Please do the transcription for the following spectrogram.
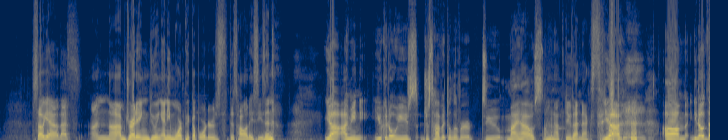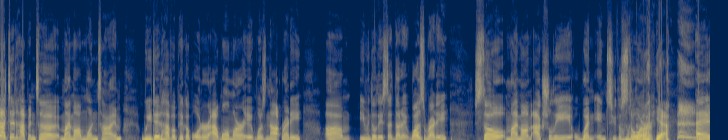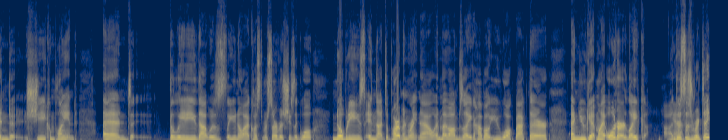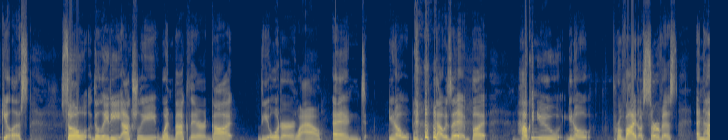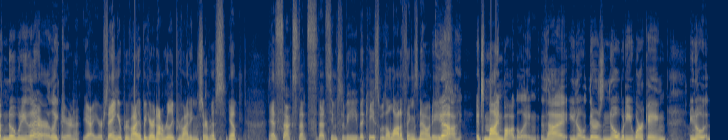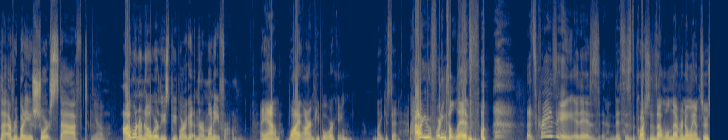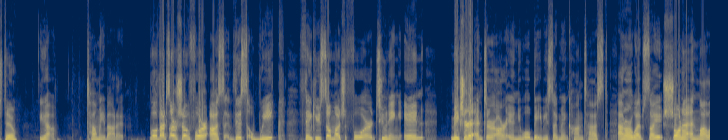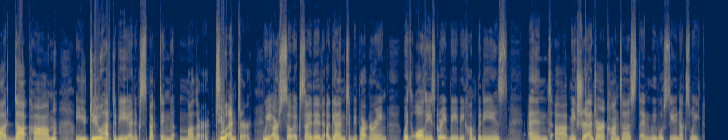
So yeah, that's I'm not. I'm dreading doing any more pickup orders this holiday season. yeah, I mean, you could always just have it delivered to my house. I'm gonna have to do that next. Yeah. um, you know, that did happen to my mom one time. We did have a pickup order at Walmart. It was not ready. Um, even though they said that it was ready. So my mom actually went into the store yeah. and she complained. And the lady that was, you know, at customer service, she's like, well, nobody's in that department right now. And my mom's like, how about you walk back there and you get my order? Like, uh, this is ridiculous. So the lady actually went back there, got the order, Wow. and, you know, that was it. But how can you, you know, provide a service and have nobody there? Like, You're not, yeah, you're saying you're provided, but you're not really providing the service. Yep. It sucks. That's that seems to be the case with a lot of things nowadays. Yeah, it's mind boggling that, you know, there's nobody working, you know, that everybody is short staffed. Yep. I want to know where these people are getting their money from. I am. Why aren't people working? Like you said, how are you affording to live? That's crazy. It is. This is the questions that we'll never know answers to. Yeah. Tell me about it. Well, that's our show for us this week. Thank you so much for tuning in. Make sure to enter our annual baby segment contest at our website, shaunaandlala.com. You do have to be an expecting mother to enter. We are so excited again to be partnering with all these great baby companies. And uh, make sure to enter our contest, and we will see you next week.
